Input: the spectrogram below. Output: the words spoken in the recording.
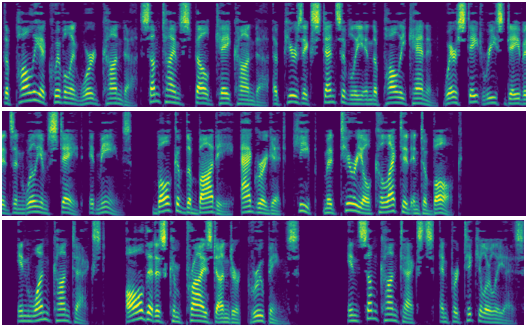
The Pali equivalent word khanda sometimes spelled K khanda appears extensively in the Pali Canon, where state Rhys Davids and William Stede, it means, "...bulk of the body, aggregate, heap, material collected into bulk." In one context, "...all that is comprised under, groupings." In some contexts, and particularly as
